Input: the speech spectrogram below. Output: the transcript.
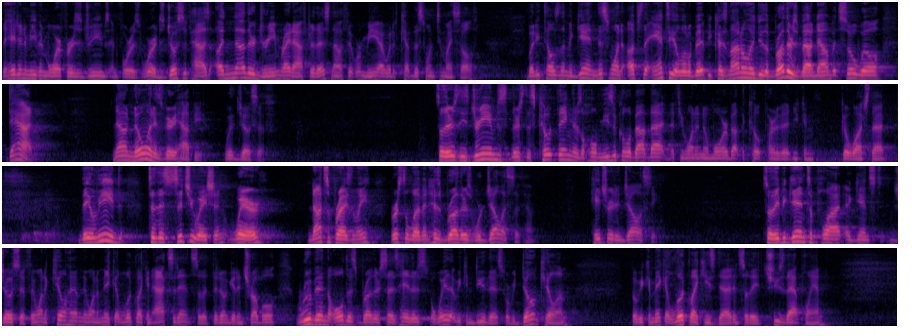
They hated him even more for his dreams and for his words. Joseph has another dream right after this. Now, if it were me, I would have kept this one to myself. But he tells them again, this one ups the ante a little bit because not only do the brothers bow down, but so will dad. Now, no one is very happy with Joseph. So there's these dreams, there's this coat thing, there's a whole musical about that. If you want to know more about the coat part of it, you can go watch that. They lead to this situation where, not surprisingly, verse 11, his brothers were jealous of him. Hatred and jealousy. So they begin to plot against Joseph. They want to kill him. They want to make it look like an accident so that they don't get in trouble. Reuben, the oldest brother, says, Hey, there's a way that we can do this where we don't kill him, but we can make it look like he's dead. And so they choose that plan.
